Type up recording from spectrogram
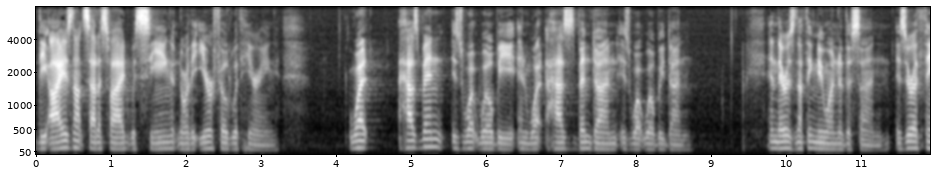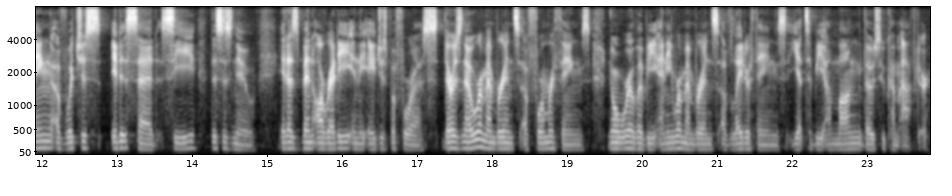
The eye is not satisfied with seeing, nor the ear filled with hearing. What has been is what will be, and what has been done is what will be done. And there is nothing new under the sun. Is there a thing of which is, it is said, See, this is new? It has been already in the ages before us. There is no remembrance of former things, nor will there be any remembrance of later things yet to be among those who come after.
